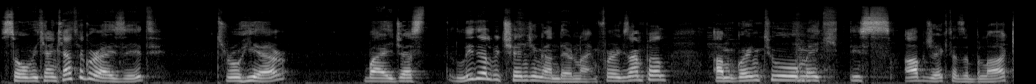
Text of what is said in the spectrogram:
So we can categorize it through here by just little bit changing on their name. For example, I'm going to make this object as a block.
